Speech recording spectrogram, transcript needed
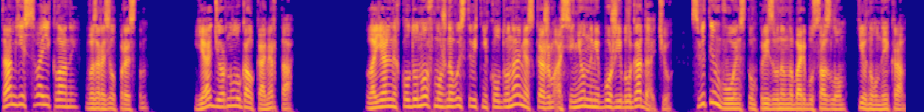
Там есть свои кланы, возразил Престон. Я дернул уголками рта. Лояльных колдунов можно выставить не колдунами, а, скажем, осененными Божьей благодатью, святым воинством, призванным на борьбу со злом, кивнул на экран.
